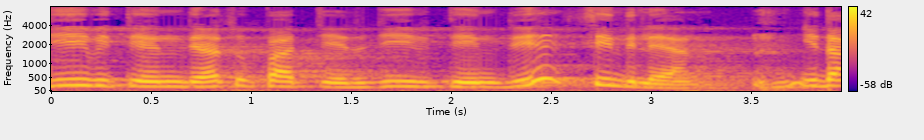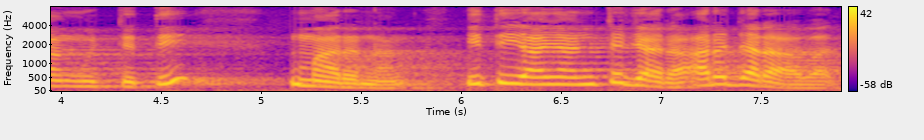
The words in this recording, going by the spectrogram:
ජීවිතයෙන්දර සුපච්චේද ජීවිතීන්ද්‍රී සිදිලයන්. ඉදං උච්චති මරණං. ඉති අයංච ජර අර ජරාවත්.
